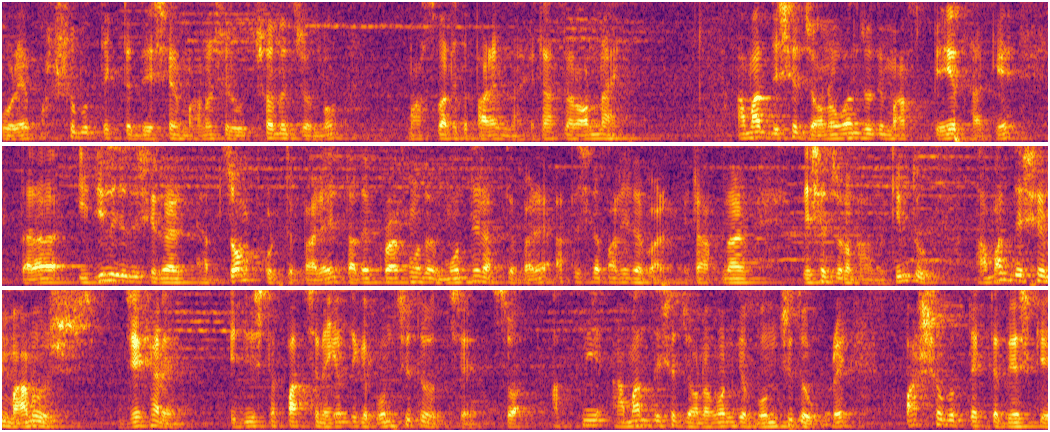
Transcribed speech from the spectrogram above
করে পার্শ্ববর্তী একটা দেশের মানুষের উৎসবের জন্য মাছ পাঠাতে পারেন না। এটা আপনার অন্যায়। আমার দেশের জনগণ যদি মাছ পেয়ে থাকে, তারা ইজিলি যদি সেটা অ্যাবজর্ব করতে পারে, তাদের ক্রয় ক্ষমতার মধ্যে রাখতে পারে, আপনি সেটা পাঠাতে পারেন। এটা আপনার দেশের জন্য ভালো। কিন্তু আমার দেশের মানুষ যেখানে এই জিনিসটা পাচ্ছেন এখান থেকে বঞ্চিত হচ্ছে সো আপনি আমার দেশের জনগণকে বঞ্চিত করে পার্শ্ববর্তী একটা দেশকে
